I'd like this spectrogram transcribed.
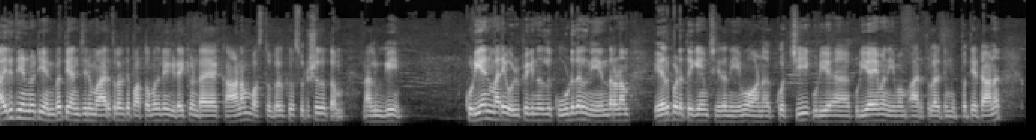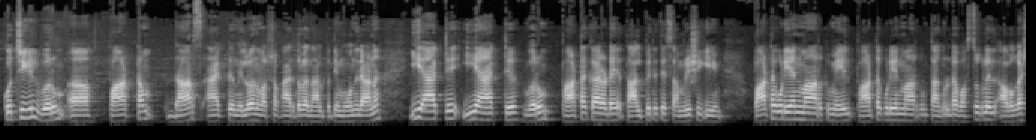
ആയിരത്തി എണ്ണൂറ്റി എൺപത്തി അഞ്ചിനും ആയിരത്തി തൊള്ളായിരത്തി പത്തൊമ്പതിനും ഇടയ്ക്കുണ്ടായ കാണം വസ്തുക്കൾക്ക് സുരക്ഷിതത്വം നൽകുകയും കുടിയന്മാരെ ഒഴിപ്പിക്കുന്നതിൽ കൂടുതൽ നിയന്ത്രണം ഏർപ്പെടുത്തുകയും ചെയ്ത നിയമമാണ് കൊച്ചി കുടിയ കുടിയായ്മ നിയമം ആയിരത്തി തൊള്ളായിരത്തി മുപ്പത്തിയെട്ടാണ്. കൊച്ചിയിൽ വെറും പാട്ടം ദാർസ് ആക്ട് നിലവന്ന വർഷം ആയിരത്തി തൊള്ളായിരത്തി നാൽപ്പത്തി മൂന്നിലാണ് ഈ ആക്ട് ഈ ആക്ട് വെറും പാട്ടക്കാരുടെ താല്പര്യത്തെ സംരക്ഷിക്കുകയും പാട്ടകുടിയന്മാർക്ക് മേൽ പാട്ടകുടിയന്മാർക്കും തങ്ങളുടെ വസ്തുക്കളിൽ അവകാശ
